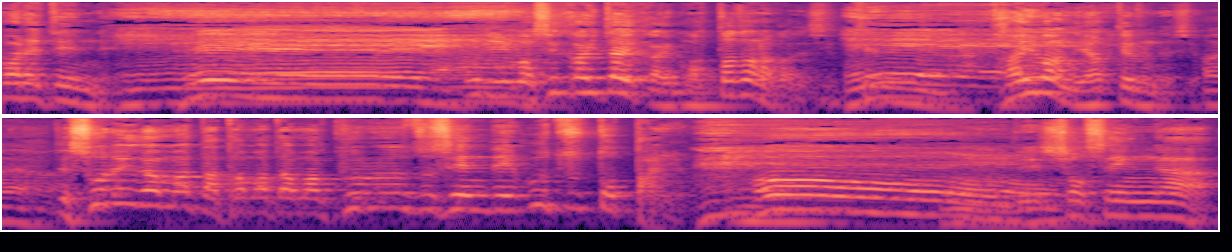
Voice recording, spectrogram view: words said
ばれてんねん。へほんで今世界大会真っ只中ですよ。へ台湾でやってるんですよ、はいはい。でそれがまたたまたまクルーズ船で映っとったんよ。でお初戦が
